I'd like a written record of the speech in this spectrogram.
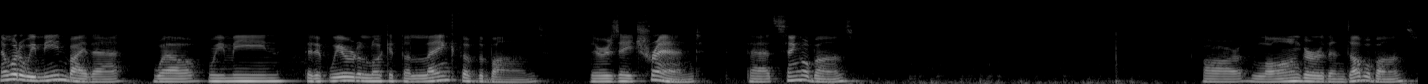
And what do we mean by that? Well, we mean that if we were to look at the length of the bonds, there is a trend that single bonds are longer than double bonds.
